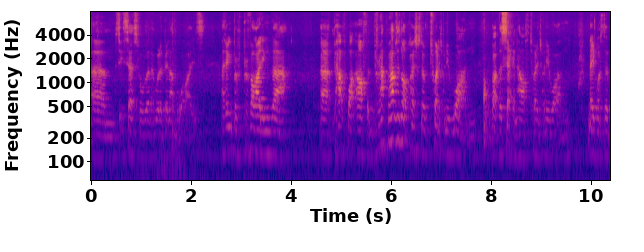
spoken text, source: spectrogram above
um, successful than it would have been otherwise. I think providing that uh, perhaps after perhaps, it's not a question of 2021, but the second half of 2021, maybe once the,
